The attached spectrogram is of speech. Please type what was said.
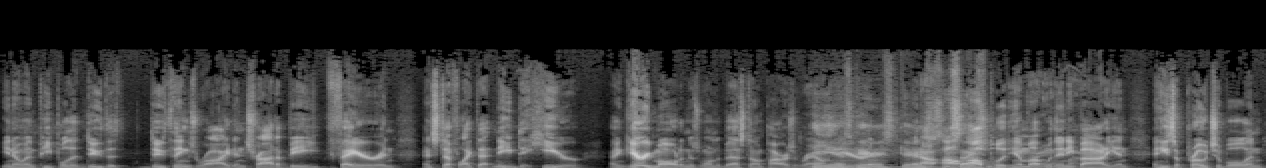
you know, and people that do the do things right and try to be fair and and stuff like that need to hear. Mean, Gary Malden is one of the best umpires around He is. here. Gary's- and, Gary's and I'll, I'll, put him up Great with umpire. anybody, and and he's approachable, and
